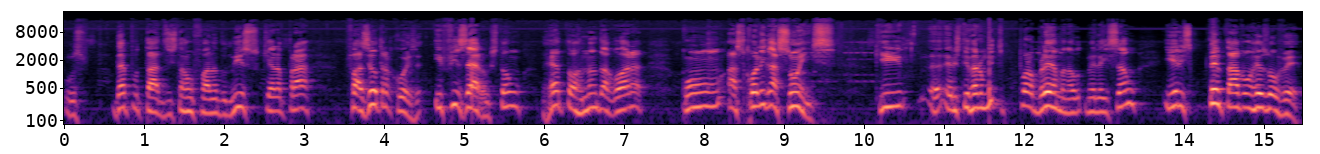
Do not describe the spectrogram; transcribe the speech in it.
Os deputados estavam falando nisso, que era para fazer outra coisa. E fizeram. Estão retornando agora com as coligações, que eh, eles tiveram muito problema na última eleição e eles tentavam resolver.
